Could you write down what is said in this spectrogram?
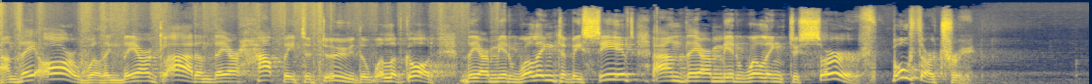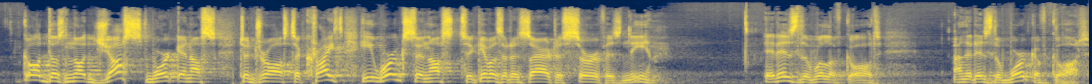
And they are willing, they are glad, and they are happy to do the will of God. They are made willing to be saved, and they are made willing to serve. Both are true. God does not just work in us to draw us to Christ, He works in us to give us a desire to serve His name. It is the will of God, and it is the work of God.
